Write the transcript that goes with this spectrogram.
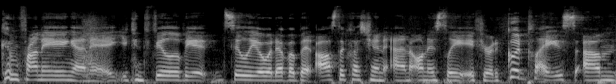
confronting and it, you can feel a bit silly or whatever, but ask the question. And honestly, if you're at a good place, um,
